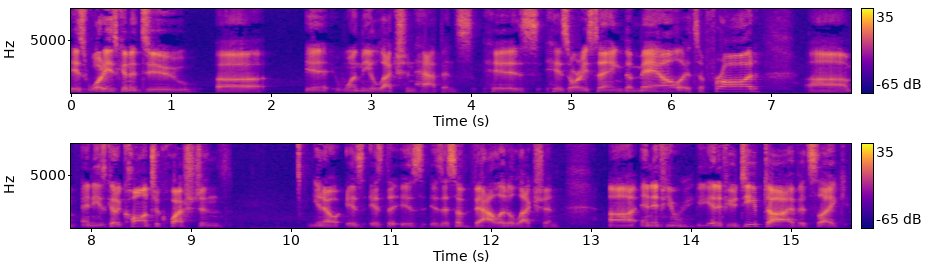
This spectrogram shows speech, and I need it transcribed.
is what he's going to do uh, i when the election happens. His his already saying the mail it's a fraud, um, and he's going to call into questions. You know, is is the is is this a valid election? Uh, and if you Right. and if you deep dive, it's like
